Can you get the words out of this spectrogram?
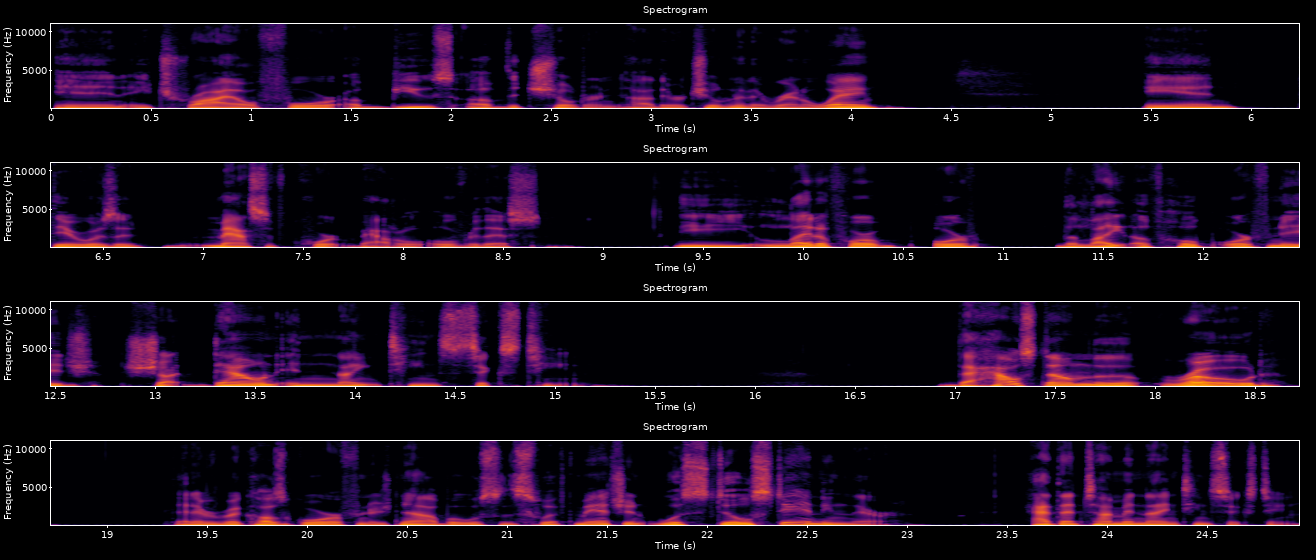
in a trial for abuse of the children. Uh, there were children that ran away and there was a massive court battle over this. The Light of Hope or the Light of Hope Orphanage shut down in 1916. The house down the road that everybody calls Gore Orphanage now, but was the Swift Mansion, was still standing there at that time in 1916.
